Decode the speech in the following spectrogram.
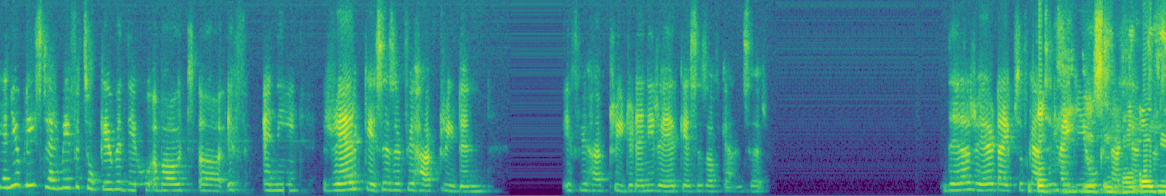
Can you please tell me if it's okay with you about uh, if any rare cases if you have treated if you have treated any rare cases of cancer there are rare types of cancer like yes, in oncology,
